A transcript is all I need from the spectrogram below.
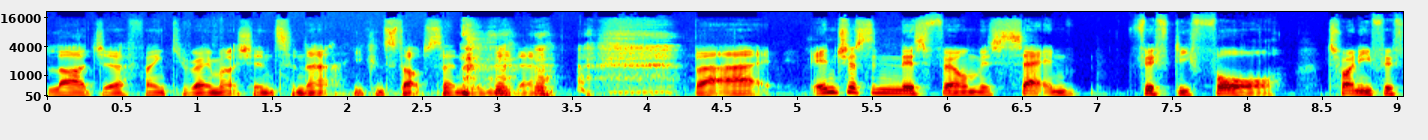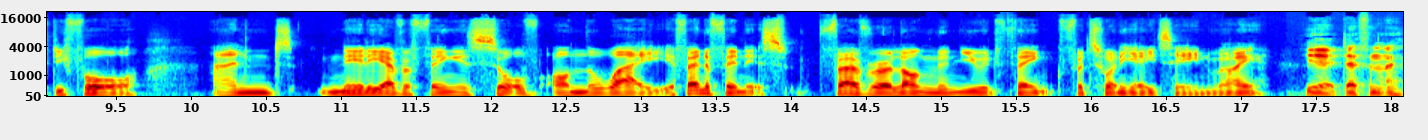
larger. Thank you very much internet. You can stop sending me them but uh, interesting in this film is set in 54 2054 and nearly everything is sort of on the way. If anything, it's further along than you would think for 2018, right? Yeah, definitely.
